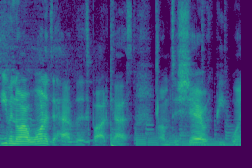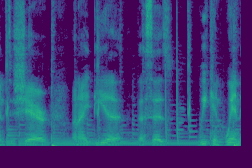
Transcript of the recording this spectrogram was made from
Even though I wanted to have this podcast um, to share with people and to share an idea that says we can win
